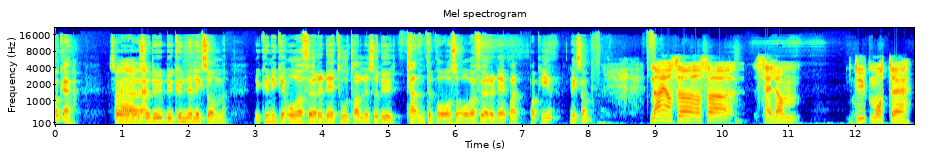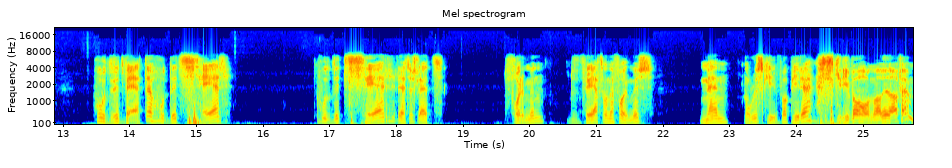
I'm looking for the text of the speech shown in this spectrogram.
OK. Så, uh, så du, du, kunne liksom Du kunne ikke overføre det totallet som du kjente på, og så overføre det på et papir, liksom? Nei, altså, altså Selv om du på en måte Hodet ditt vet det, hodet ditt ser Hodet ditt ser rett og slett formen. Du vet hvordan det formes. Men når du skriver på papiret, så skriver hånda di da fem.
